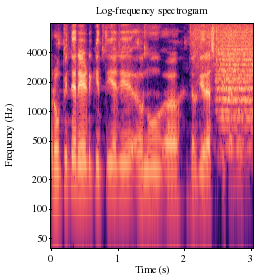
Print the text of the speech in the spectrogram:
ਰੋਪੀ ਤੇ ਰੇਡ ਕੀਤੀ ਹੈ ਜੀ ਉਹਨੂੰ ਜਲਦੀ ਅਰੈਸਟ ਕੀਤਾ ਜਾਊਗਾ।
